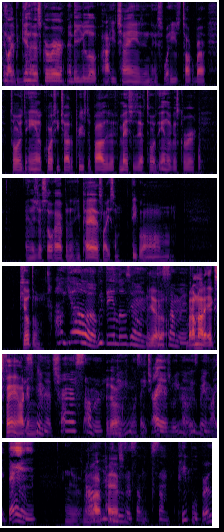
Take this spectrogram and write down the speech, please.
in like the beginning of his career, and then you look how he changed and his what he used to talk about towards the end. Of course, he tried to preach the positive message at towards the end of his career, and it just so happened he passed. Like some people um killed him. Oh yeah, we did lose him Yeah, this summer. But I'm not an X fan. I It's can been a trash summer. Yeah. I mean, you want to say trash, but you know, it's been like, dang. yeah, it's been a Oh, lot of past. losing some some people, bro.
